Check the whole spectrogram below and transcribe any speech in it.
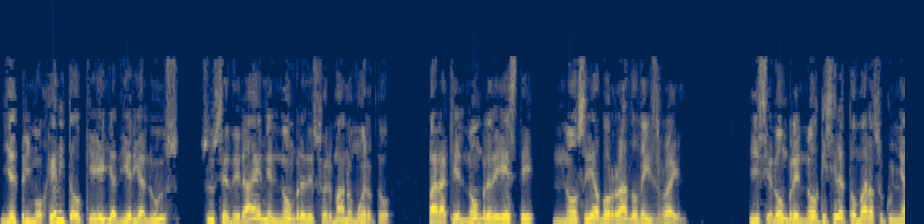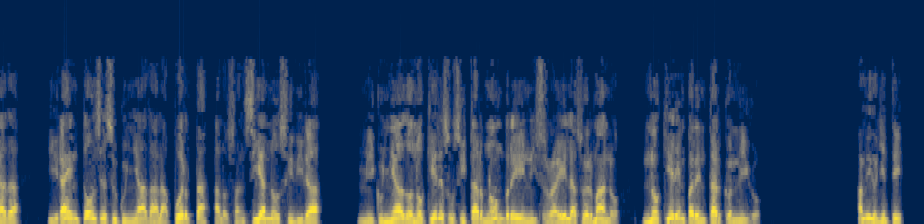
Y el primogénito que ella diere a luz sucederá en el nombre de su hermano muerto, para que el nombre de éste no sea borrado de Israel. Y si el hombre no quisiera tomar a su cuñada, Irá entonces su cuñada a la puerta, a los ancianos, y dirá, Mi cuñado no quiere suscitar nombre en Israel a su hermano, no quiere emparentar conmigo. Amigo oyente,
